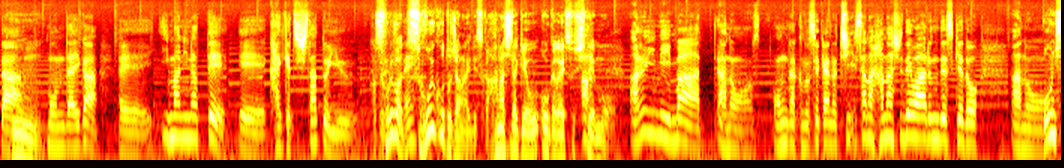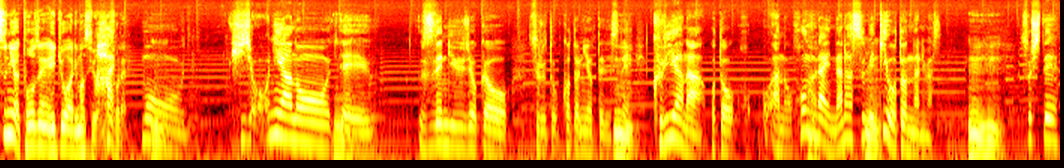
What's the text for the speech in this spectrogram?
たうん。問題が、えー今になって、えー解決したということですね。それはすごいことじゃないですか。話だけおお伺いしても。ある意味まああの音楽の世界の小さな話ではあるんですけどあの音質には当然影響ありますよね、はい。それ。もう、非常にあの、うん。えー渦電流除去をすることによってですね、うん。クリアな音ほあの本来鳴らすべき音になります。うんうんそして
